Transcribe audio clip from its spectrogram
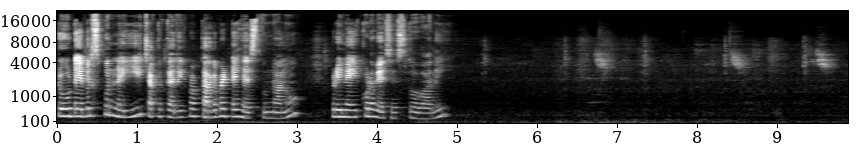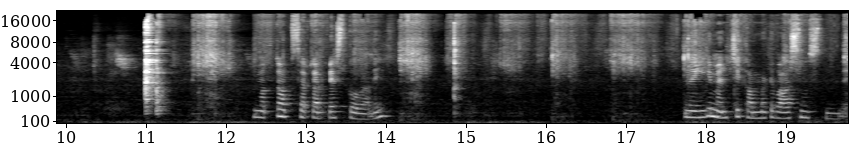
టూ టేబుల్ స్పూన్ నెయ్యి చక్క కరిగి కరగబెట్టేసేసుకున్నాను ఇప్పుడు ఈ నెయ్యి కూడా వేసేసుకోవాలి. మొత్తం ఒకసారి కలిపేసుకోవాలి. నెయ్యి మంచి కమ్మటి వాసన వస్తుంది.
